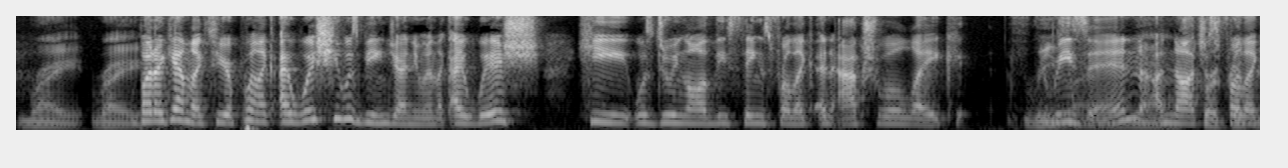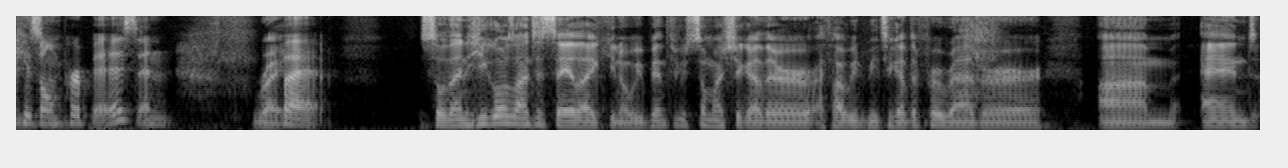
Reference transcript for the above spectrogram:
Right, right. But again, like to your point, like I wish he was being genuine. Like I wish he was doing all these things for like an actual like reason, yeah, uh, not just for good like his own purpose. And Right. but so then he goes on to say like you know we've been through so much together. I thought we'd be together forever. Um and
